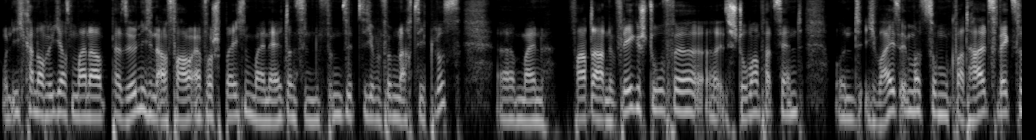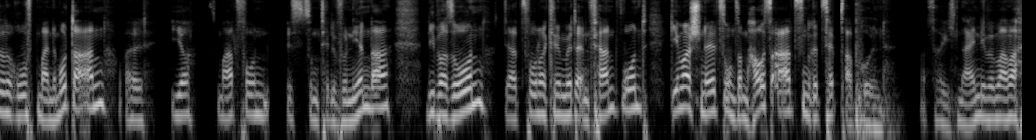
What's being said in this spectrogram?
Und ich kann auch wirklich aus meiner persönlichen Erfahrung einfach sprechen. Meine Eltern sind 75 und 85 plus. Äh, mein Vater hat eine Pflegestufe, äh, ist Stoma-Patient und ich weiß immer zum Quartalswechsel ruft meine Mutter an, weil ihr Smartphone ist zum Telefonieren da. Lieber Sohn, der 200 Kilometer entfernt wohnt, geh mal schnell zu unserem Hausarzt ein Rezept abholen. Dann sage ich, nein, liebe Mama,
